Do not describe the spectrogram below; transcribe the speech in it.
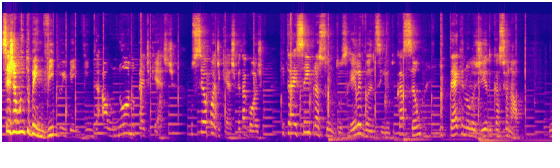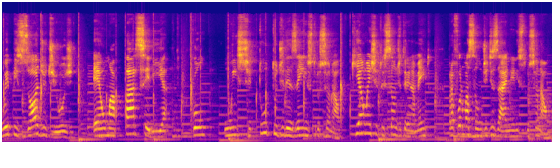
Seja muito bem-vindo e bem-vinda ao nono podcast, o seu podcast pedagógico que traz sempre assuntos relevantes em educação e tecnologia educacional. O episódio de hoje é uma parceria com o Instituto de Desenho Instrucional, que é uma instituição de treinamento para formação de designer instrucional.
